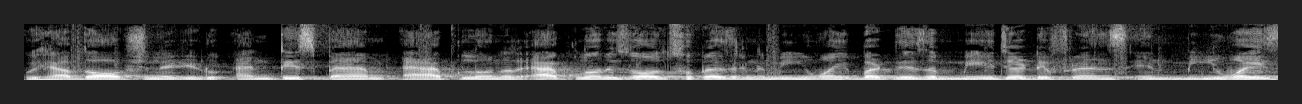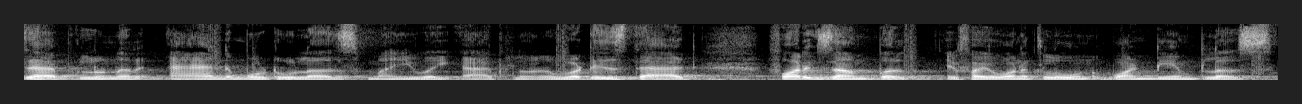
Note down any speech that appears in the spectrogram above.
We have the option related to anti-spam, app cloner. App cloner is also present in MIUI, but there's a major difference in MIUI's app cloner and Motorola's MyUI app cloner. What is that? For example, if I want to clone 1DM Plus,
